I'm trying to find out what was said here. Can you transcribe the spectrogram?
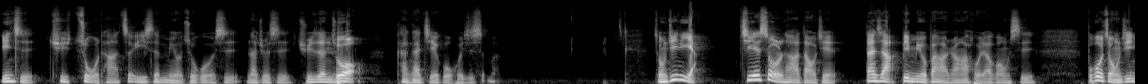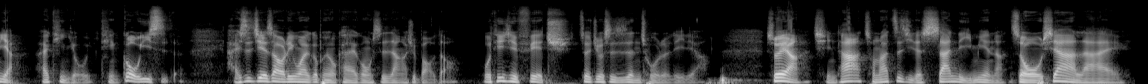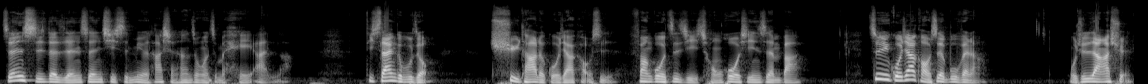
因此，去做他这一生没有做过的事，那就是去认错，看看结果会是什么。总经理啊，接受了他的道歉，但是啊，并没有办法让他回到公司。不过，总经理啊，还挺有挺够意思的，还是介绍另外一个朋友开的公司让他去报道。我提醒 Fitch，这就是认错的力量。所以啊，请他从他自己的山里面啊走下来。真实的人生其实没有他想象中的这么黑暗了。第三个步骤。去他的国家考试，放过自己，重获新生吧。至于国家考试的部分啊，我就是让他选。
